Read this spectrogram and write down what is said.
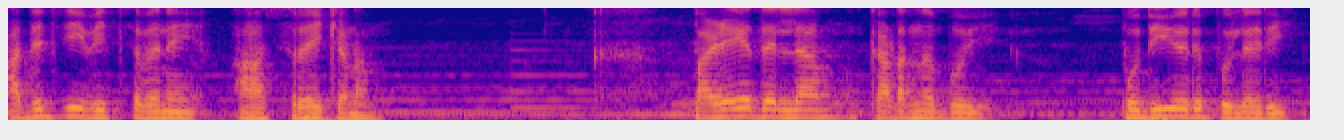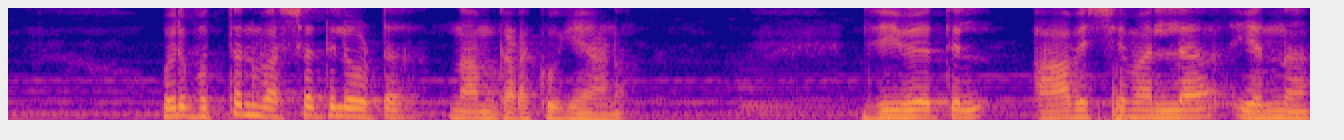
അതിജീവിച്ചവനെ ആശ്രയിക്കണം. പഴയതെല്ലാം കടന്നുപോയി. പുതിയൊരു പുലരി. ഒരു പുത്തൻ വർഷത്തിലോട്ട് നാം കടക്കുകയാണ്. ജീവിതത്തിൽ ആവശ്യമല്ല എന്ന്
